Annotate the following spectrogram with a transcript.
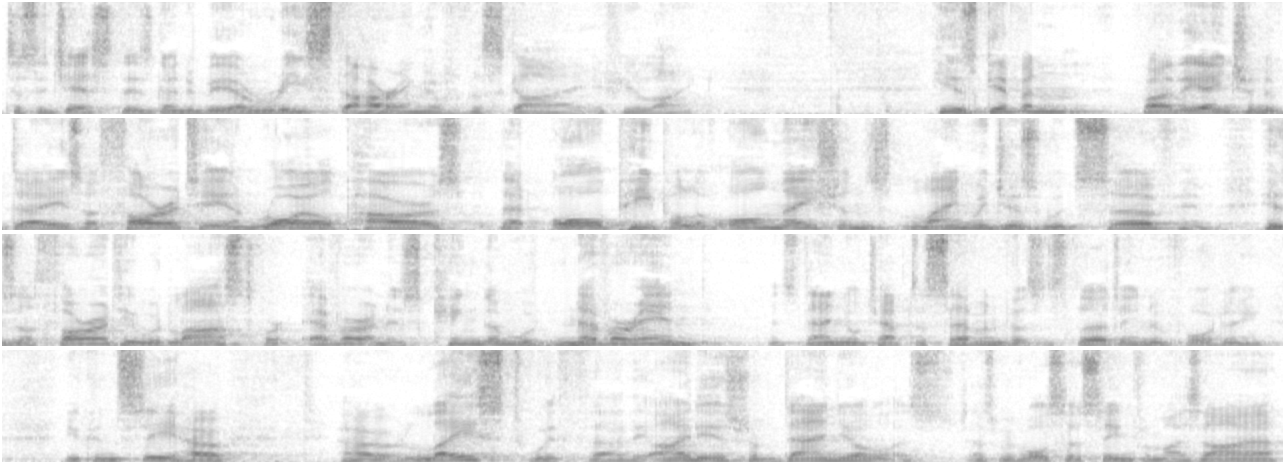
to suggest there's going to be a restarring of the sky, if you like. He is given by the Ancient of Days authority and royal powers that all people of all nations, languages would serve him. His authority would last forever and his kingdom would never end. It's Daniel chapter 7, verses 13 and 14. You can see how how laced with uh, the ideas from Daniel, as, as we've also seen from Isaiah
